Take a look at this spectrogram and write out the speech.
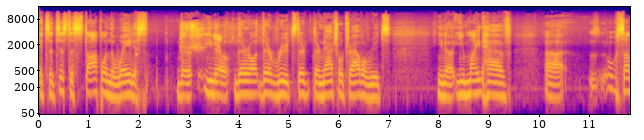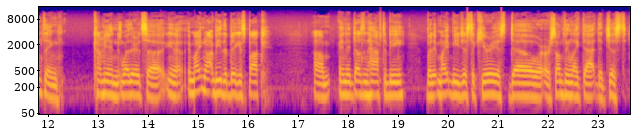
it's a, just a stop on the way to their, you know, their, their routes, their, their natural travel routes. You know, you might have, uh, something come in, whether it's a, you know, it might not be the biggest buck, um, and it doesn't have to be, but it might be just a curious doe or, or something like that that just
